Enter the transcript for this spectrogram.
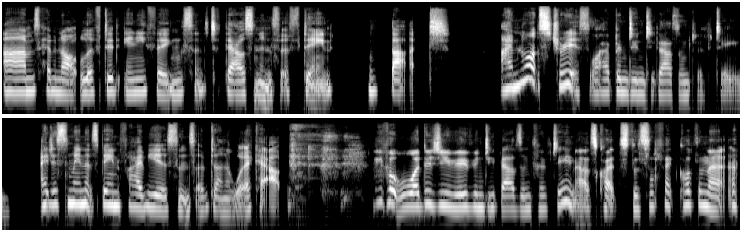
arms have not lifted anything since 2015. But I'm not stressed. What happened in 2015? I just mean it's been five years since I've done a workout. but what did you move in 2015? That's quite specific, wasn't it?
